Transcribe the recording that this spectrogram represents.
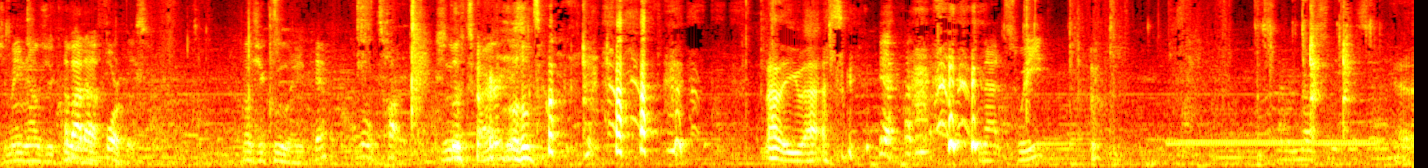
Jermaine, how's your How Kool about uh, four, please? How's your Kool Aid? Okay. A little tart. A little tart? A little tart. now that you ask. Yeah. Not that sweet? No sweetness. Yeah.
